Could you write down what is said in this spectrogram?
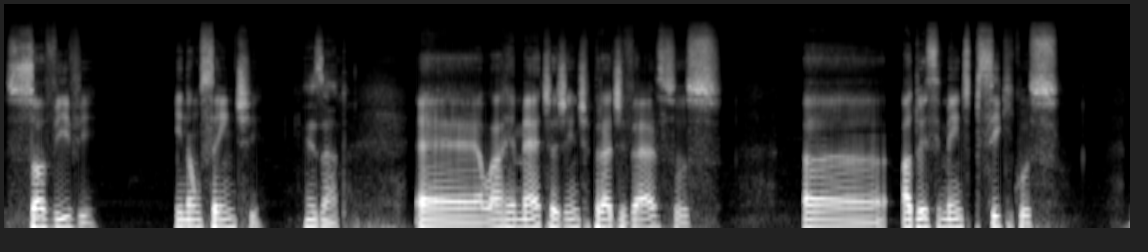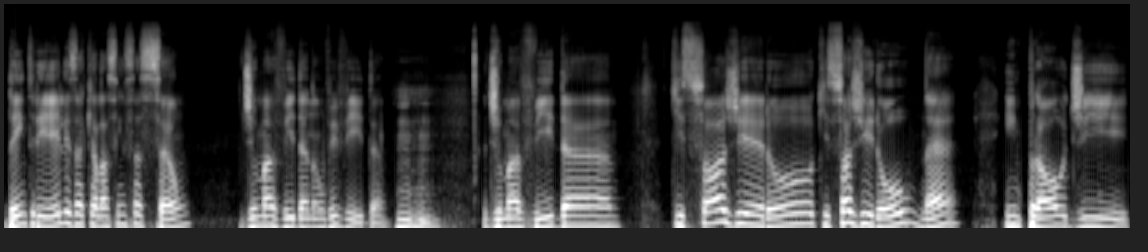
só vive e não sente. Exato. É, ela remete a gente para diversos uh, adoecimentos psíquicos dentre eles aquela sensação de uma vida não vivida, Uhum. de uma vida que só gerou, que só girou, né, em prol de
